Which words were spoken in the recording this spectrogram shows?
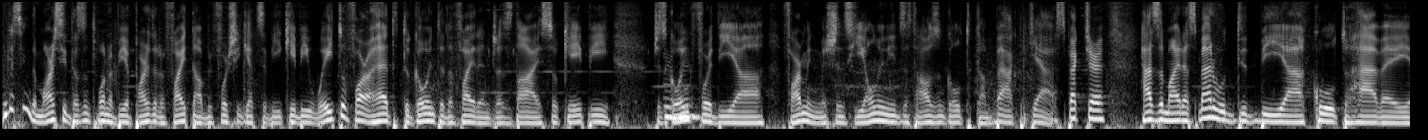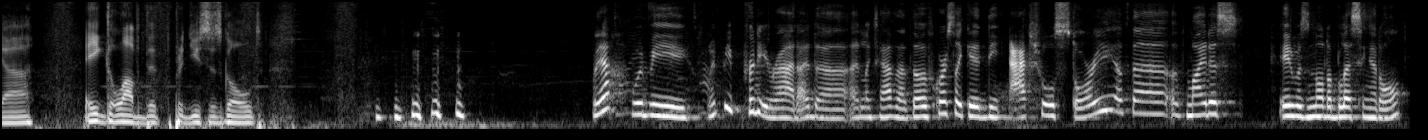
I'm guessing the Marci doesn't want to be a part of the fight now before she gets a BKB way too far ahead to go into the fight and just die. So KP just going for the uh, farming missions. He only needs a thousand gold to come back. But yeah, Spectre has a Midas. Man, would it be uh, cool to have a uh, a glove that produces gold? Yeah, would be would be pretty rad. I'd uh, I'd like to have that though. Of course, like uh, the actual story of the of Midas, it was not a blessing at all.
